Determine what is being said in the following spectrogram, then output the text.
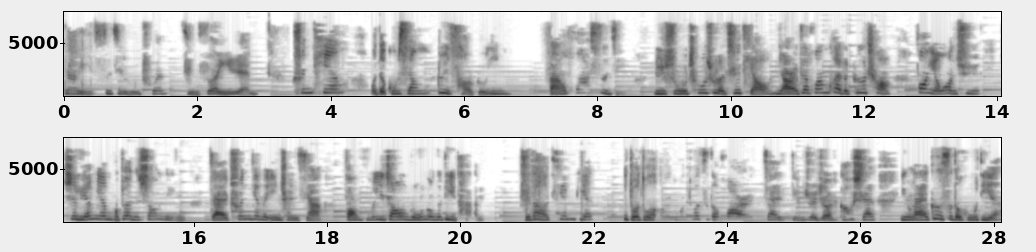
那里四季如春，景色宜人。春天，我的故乡绿草如茵，繁花似锦。绿树抽出了枝条，鸟儿在欢快的歌唱。放眼望去，是连绵不断的山岭，在春天的映衬下，仿佛一张绒绒的地毯。直到天边，一朵朵婀娜多姿的花儿在点缀着高山，引来各色的蝴蝶。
